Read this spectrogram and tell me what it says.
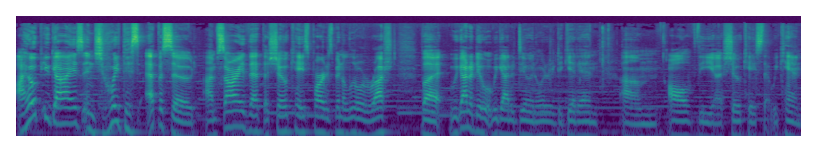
I hope you guys enjoyed this episode. I'm sorry that the showcase part has been a little rushed, but we got to do what we got to do in order to get in um, all of the uh, showcase that we can.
